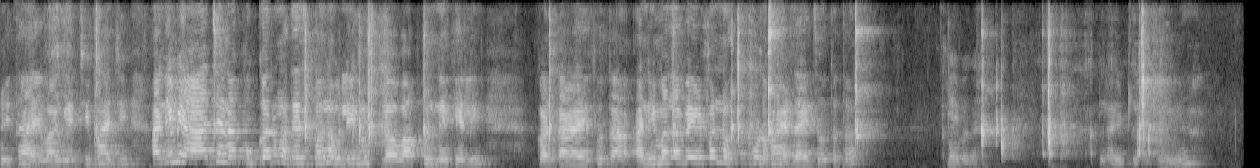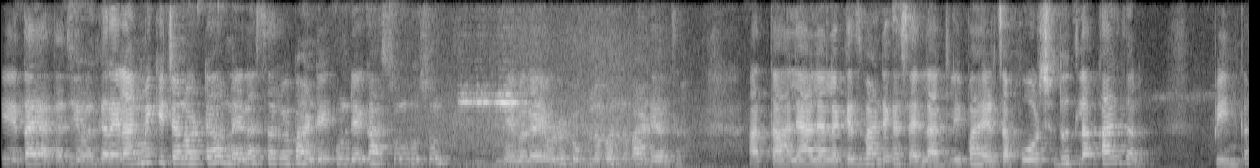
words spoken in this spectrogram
इथं आहे वांग्याची भाजी. आणि मी आज आहे ना कुकरमध्येच बनवली. म्हटलं वाफून नाही केली. कंटाळा येत होता. आणि मला वेळ पण नव्हता. थोडं बाहेर जायचं होतं तर. नाही बघा. लाइट लावते येत आहे आता जेवण करायला. आणि मी किचन वाट्यावर नाही ना सर्व भांडे कुंडे घासून घुसून हे बघा एवढं टोपलं भरलं भांड्यांचं. आता आल्या आल्या लगेच भांडे घासायला लागली. बाहेरचा पोर्च धुतला काय झालं? पिन का?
